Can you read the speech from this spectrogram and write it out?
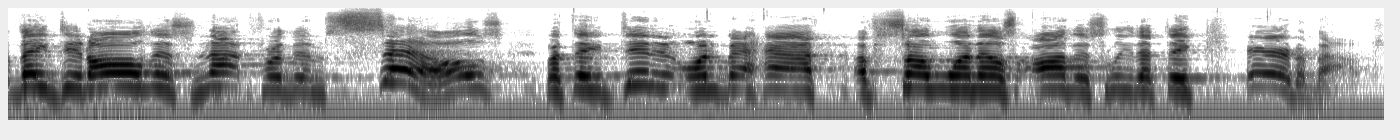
they did all this not for themselves, but they did it on behalf of someone else, obviously, that they cared about.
